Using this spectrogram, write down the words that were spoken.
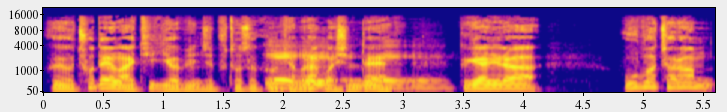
그 초대형 IT 기업이 이제 붙어서 그걸 예, 개발한 예, 것인데 예, 예. 그게 아니라 우버처럼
